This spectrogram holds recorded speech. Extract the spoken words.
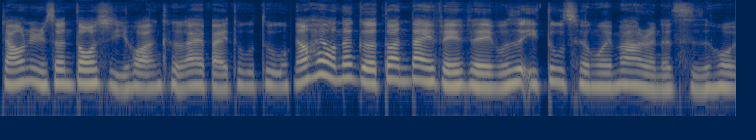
小女生都喜欢可爱白兔兔。然后还有那个缎带肥肥，不是一度成为骂人的词汇？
